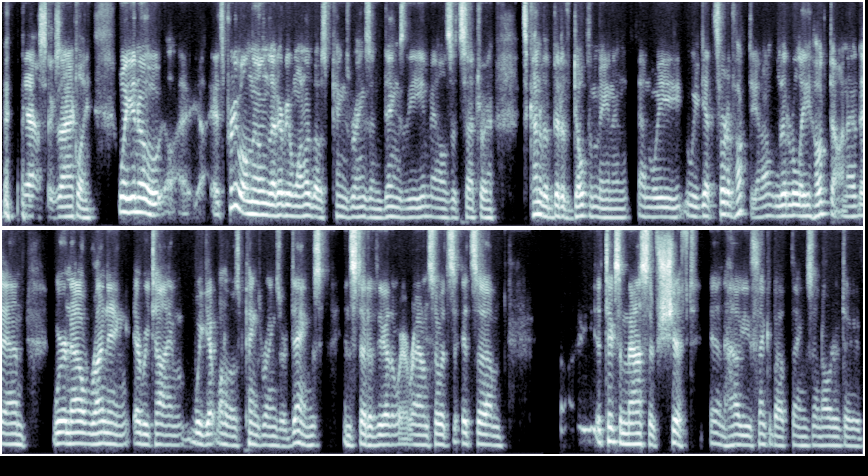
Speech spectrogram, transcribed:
yes, exactly. Well, you know, it's pretty well known that every one of those pings, rings, and dings, the emails, etc., it's kind of a bit of dopamine, and and we we get sort of hooked, you know, literally hooked on it, and we're now running every time we get one of those pings, rings, or dings instead of the other way around. So it's it's um it takes a massive shift in how you think about things in order to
